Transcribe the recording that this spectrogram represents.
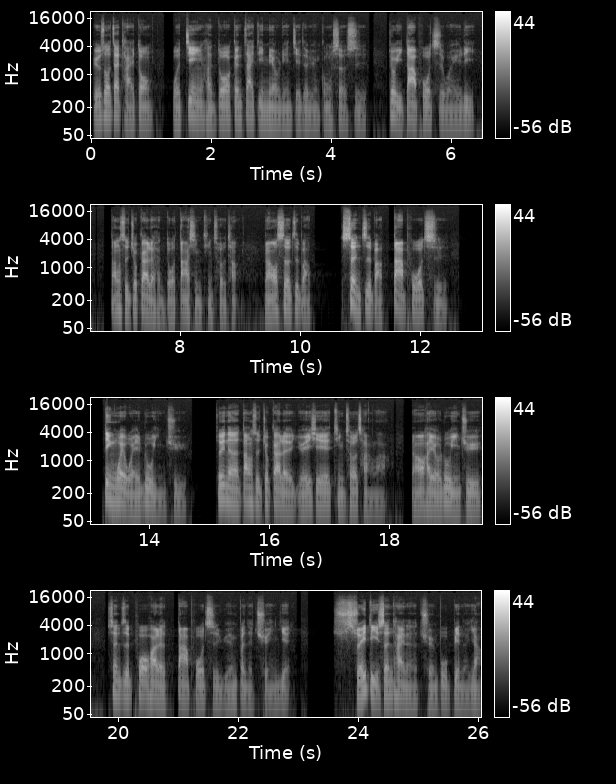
比如说在台东，我建很多跟在地没有连接的人工设施。就以大坡池为例，当时就盖了很多大型停车场，然后设置把甚至把大坡池定位为露营区。所以呢，当时就盖了有一些停车场啦，然后还有露营区，甚至破坏了大坡池原本的泉眼。水底生态呢，全部变了样。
